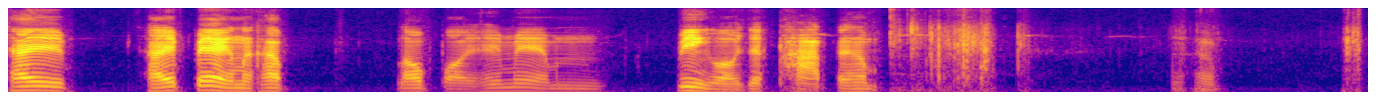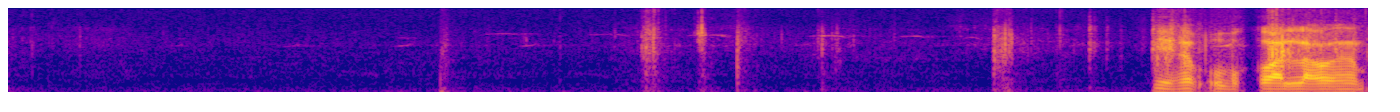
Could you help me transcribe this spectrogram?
ใช้ใช้แป้งนะครับ เราปล่อยให้แม่มันวิ่งออกจากถาดนะครับนะครับ นี่ครับ อุปกรณ์เราครับ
